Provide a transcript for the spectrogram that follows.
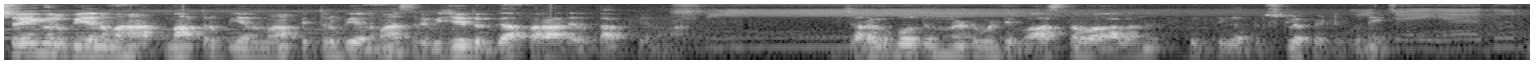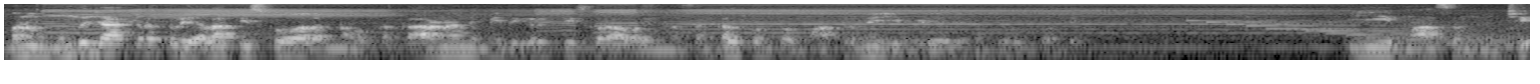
శ్రీ గురుభ్య నమ మాతృభ్య నమ పితృభ్య నమ శ్రీ విజయదుర్గ పరాదేవతాభ్య నమ. జరగబోతున్నటువంటి వాస్తవాలను కొద్దిగా దృష్టిలో పెట్టుకుని మనం ముందు జాగ్రత్తలు ఎలా తీసుకోవాలన్న ఒక కారణాన్ని మీ దగ్గరికి తీసుకురావాలన్న సంకల్పంతో మాత్రమే ఈ వీడియో చేయడం జరుగుతుంది. ఈ మాసం నుంచి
